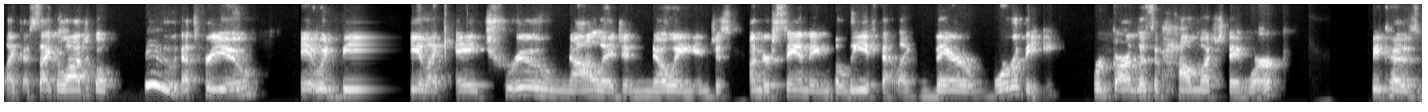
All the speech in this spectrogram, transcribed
like a psychological that's for you it would be like a true knowledge and knowing and just understanding belief that like they're worthy regardless of how much they work because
